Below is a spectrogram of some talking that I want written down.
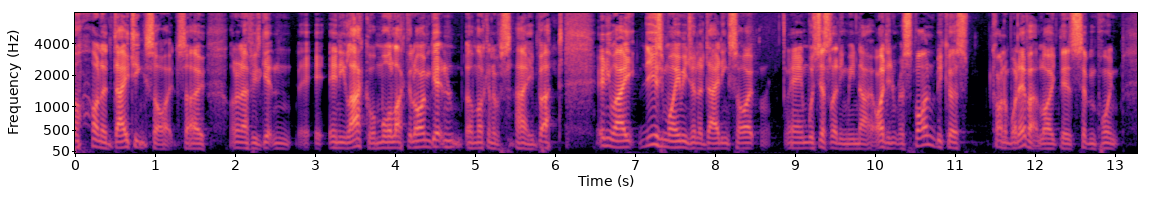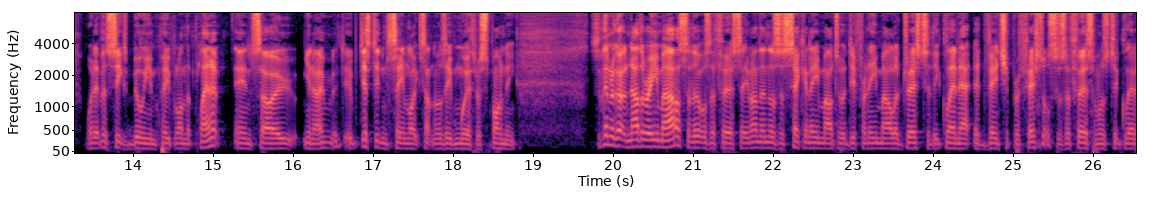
on a dating site. So I don't know if he's getting any luck or more luck than I'm getting. I'm not going to say. But anyway, using my image on a dating site and was just letting me know. I didn't respond because kind of whatever. Like there's seven point whatever six billion people on the planet, and so you know it just didn't seem like something that was even worth responding. So then I got another email. So that was the first email. Then there was a second email to a different email address to the Glen at Adventure Professionals. Because the first one was to glen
